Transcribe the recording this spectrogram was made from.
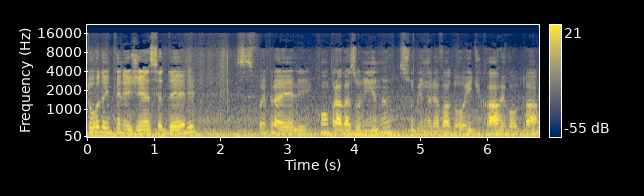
Toda a inteligência dele foi para ele comprar gasolina, subir no elevador, ir de carro e voltar,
